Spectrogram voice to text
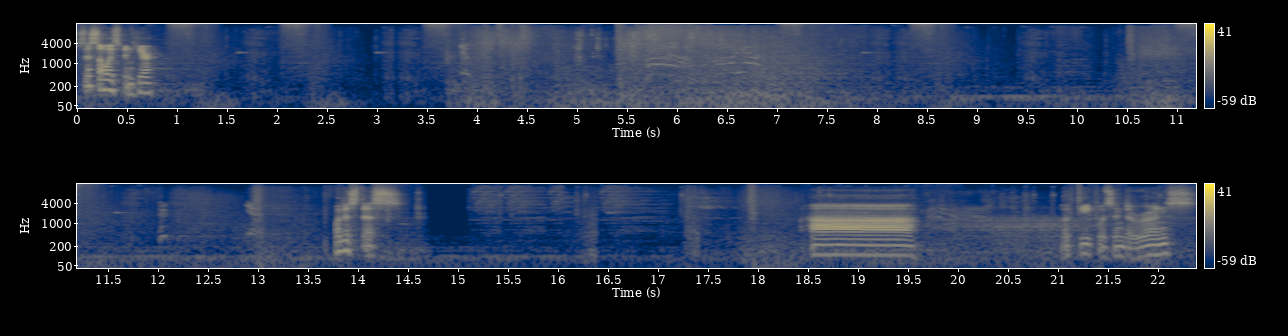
Has this always been here? What is this? Uh, look deep what's in the ruins.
